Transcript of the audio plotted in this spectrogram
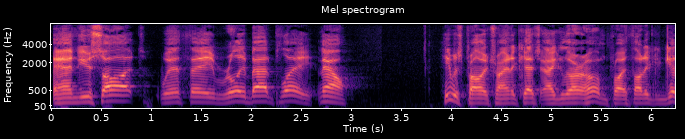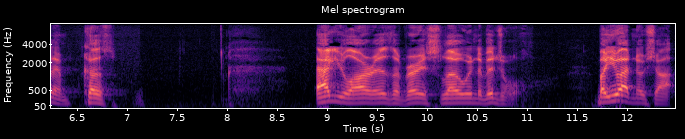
And you saw it with a really bad play. Now, he was probably trying to catch Aguilar at home. Probably thought he could get him because Aguilar is a very slow individual. but you had no shot.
